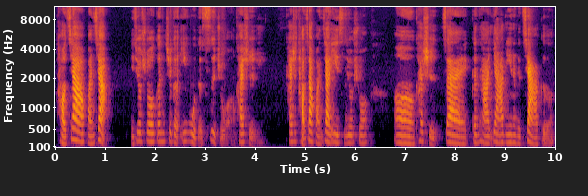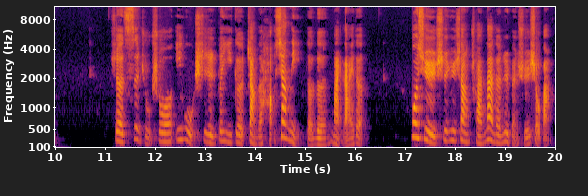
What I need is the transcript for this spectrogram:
讨价还价，也就是说，跟这个鹦鹉的饲主开始开始讨价还价，意思就是说，呃，开始在跟他压低那个价格。这饲主说，鹦鹉是跟一个长得好像你的人买来的，或许是遇上船难的日本水手吧。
